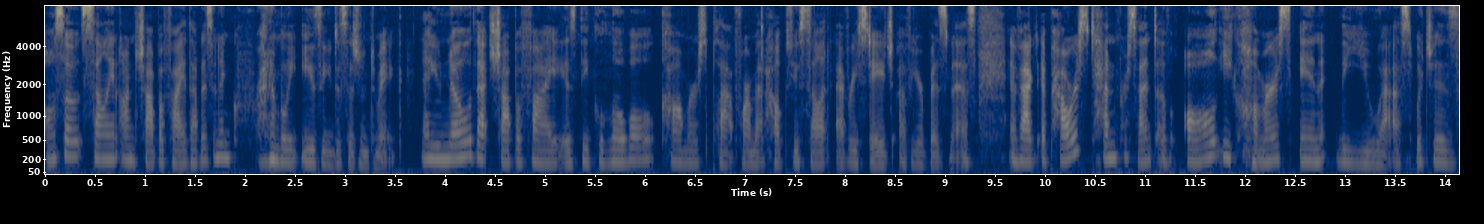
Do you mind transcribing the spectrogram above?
Also, selling on Shopify, that is an incredibly easy decision to make. Now, you know that Shopify is the global commerce platform that helps you sell at every stage of your business. In fact, it powers 10% of all e commerce in the US, which is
